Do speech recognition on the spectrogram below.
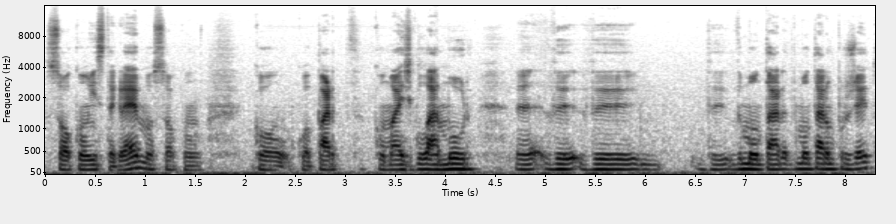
só com Instagram ou só com, com, com a parte com mais glamour eh, de, de, de, de montar, de montar um projeto.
